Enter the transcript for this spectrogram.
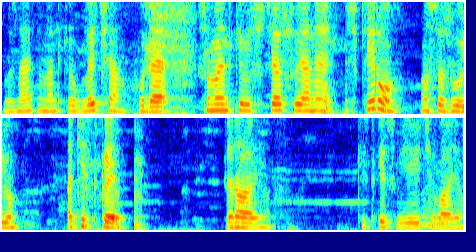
Ви знаєте, в мене таке обличчя худе, що в мене таке відчуття, що я не шкіру масажую, а кістки. Реально. Кістки свої відчуваю.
